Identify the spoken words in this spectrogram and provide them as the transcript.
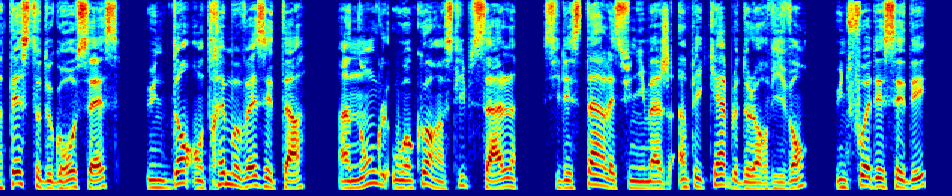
un test de grossesse, une dent en très mauvais état, un ongle ou encore un slip sale, si les stars laissent une image impeccable de leur vivant, une fois décédés,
